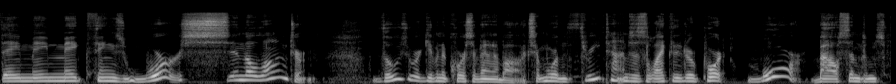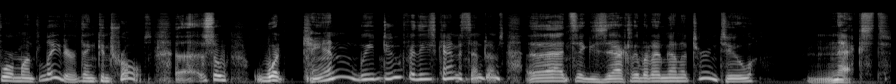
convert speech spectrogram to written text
they may make things worse in the long term. Those who are given a course of antibiotics are more than three times as likely to report more bowel symptoms four months later than controls. Uh, so what can we do for these kind of symptoms? That's exactly what I'm going to turn to next.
